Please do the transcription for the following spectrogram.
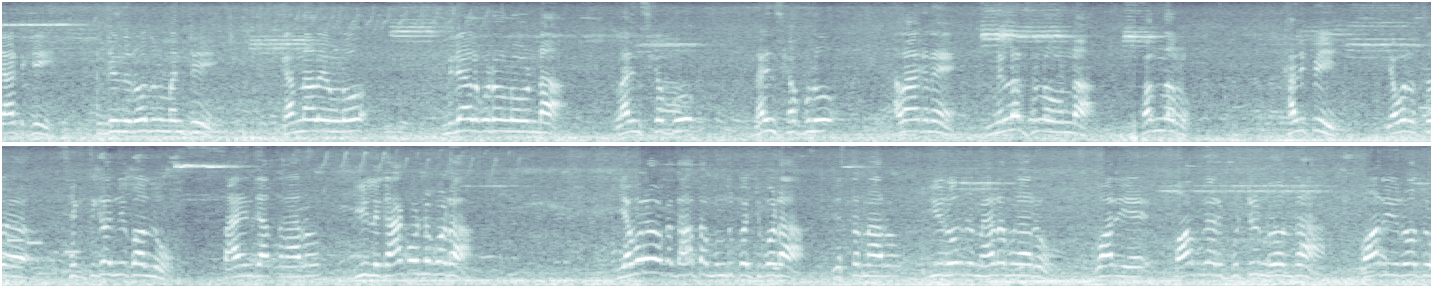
వాటికి పద్దెనిమిది రోజులు మంచి గ్రంథాలయంలో మిర్యాలగూడెంలో ఉన్న లయన్స్ కప్పు లయన్స్ కప్పులు అలాగనే మిల్లర్స్లో ఉన్న కొందరు కలిపి ఎవరు స- వాళ్ళు సాయం చేస్తున్నారు. వీళ్ళు కాకుండా కూడా ఎవరో ఒక దాత ముందుకొచ్చి కూడా ఇస్తున్నారు. ఈరోజు మేడం గారు వారి బాబు గారి పుట్టినరోజున వారు ఈరోజు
